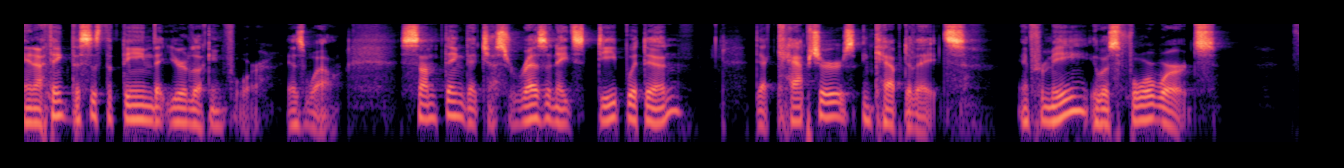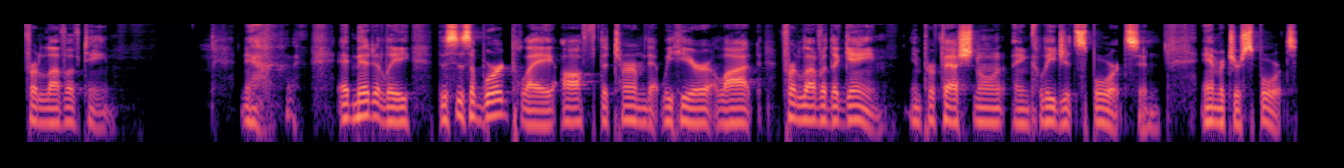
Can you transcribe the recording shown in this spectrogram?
And I think this is the theme that you're looking for as well. Something that just resonates deep within, that captures and captivates. And for me, it was four words for love of team. Now, admittedly, this is a wordplay off the term that we hear a lot for love of the game in professional and collegiate sports and amateur sports.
